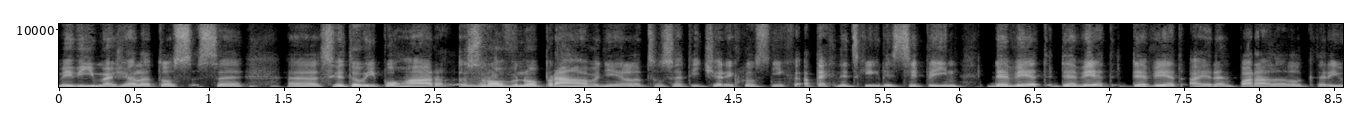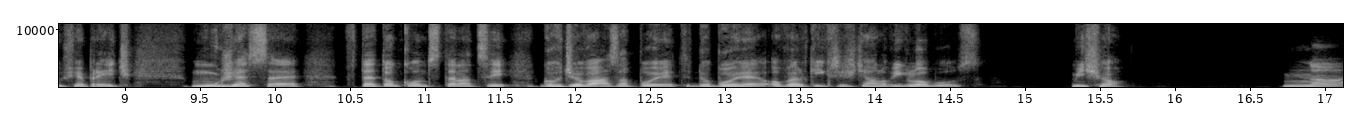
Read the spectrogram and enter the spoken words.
My víme, že letos se eh, světový pohár zrovnoprávnil, co se týče rychlostních a technických disciplín, 9, 9, 9 a jeden paralel, který už je pryč. Může se v této konstelaci Godžová zapojit do boje o velký křišťálový globus? Míšo? No,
